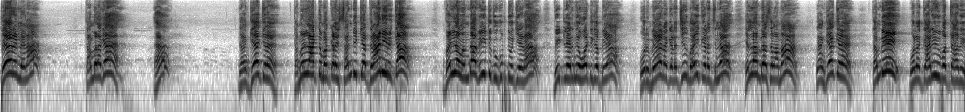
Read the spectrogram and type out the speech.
பேர் என்னடா? தமிழக? ஆ? நான் கேட்குறேன் தமிழ்நாட்டு மக்களை சந்திக்க திராணி இருக்கா? வெள்ளம் வந்தால் வீட்டுக்கு கூப்பிட்டு வைக்கியடா வீட்டில் இருந்தே ஓட்டு கேப்பியா? ஒரு மேடை கிடச்சி மைக் கிடச்சுன்னா எல்லாம் பேசலாமா? நான் கேட்குறேன் தம்பி உனக்கு அறிவு பத்தாது.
